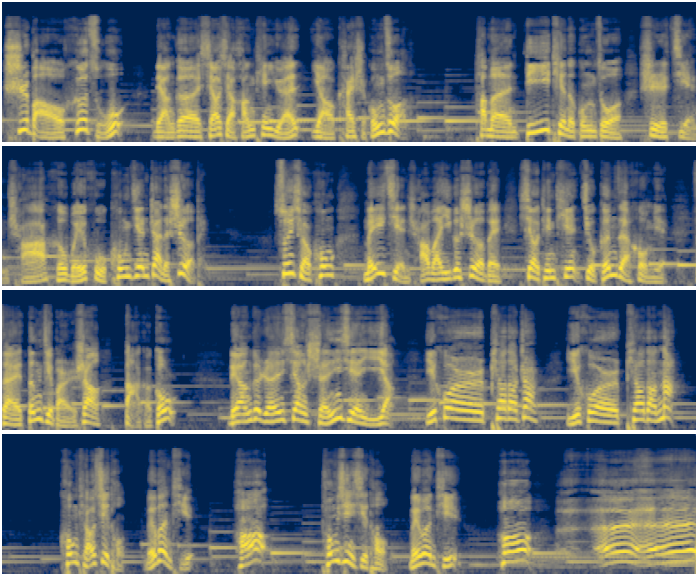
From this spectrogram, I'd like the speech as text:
吃饱喝足，两个小小航天员要开始工作了。他们第一天的工作是检查和维护空间站的设备。孙小空每检查完一个设备，笑天天就跟在后面，在登记本上打个勾。两个人像神仙一样，一会儿飘到这儿，一会儿飘到那儿。空调系统没问题，好。通信系统没问题，好，哎哎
